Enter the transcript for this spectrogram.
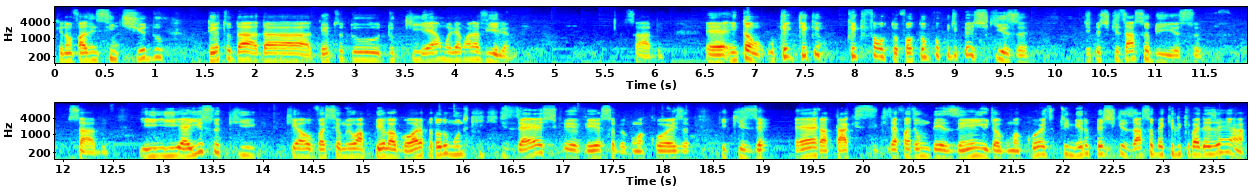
que não fazem sentido dentro, da, da dentro do, do que é a Mulher Maravilha, sabe? É, então, o que, que, que, que faltou? Faltou um pouco de pesquisa, de pesquisar sobre isso, sabe? E, e é isso que, que é, vai ser o meu apelo agora para todo mundo que, que, quiser escrever sobre alguma coisa, que quiser tratar, que se quiser fazer um desenho de alguma coisa, primeiro pesquisar sobre aquilo que vai desenhar.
